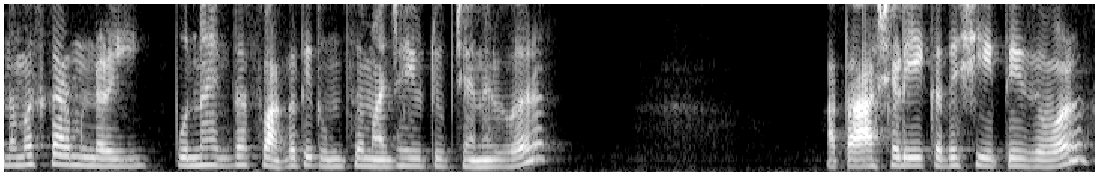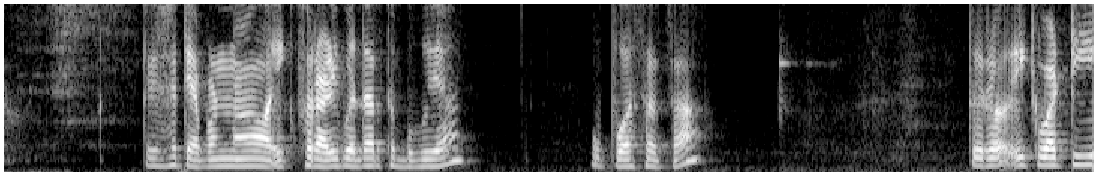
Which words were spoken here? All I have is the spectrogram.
नमस्कार मंडळी. पुन्हा एकदा स्वागत आहे तुमचं माझ्या यूट्यूब चॅनलवर आता आषाढी एकादशी येते जवळ. त्याच्यासाठी आपण एक फराळी पदार्थ बघूया उपवासाचा. तर एक वाटी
